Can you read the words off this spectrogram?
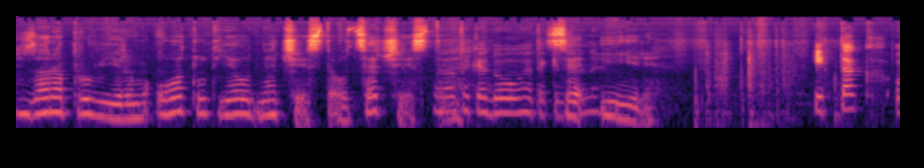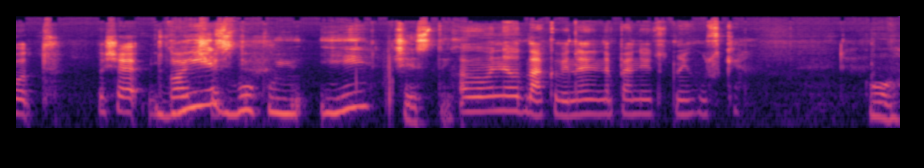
і зараз провіримо. О, тут є одне чисте. Оце чисте. Воно таке довге, таке Це дивне. Ірі. І так, от, лише два Дві з чистих. буквою І чистих. Але вони однакові, навіть, напевно, і тут не гуски. О,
